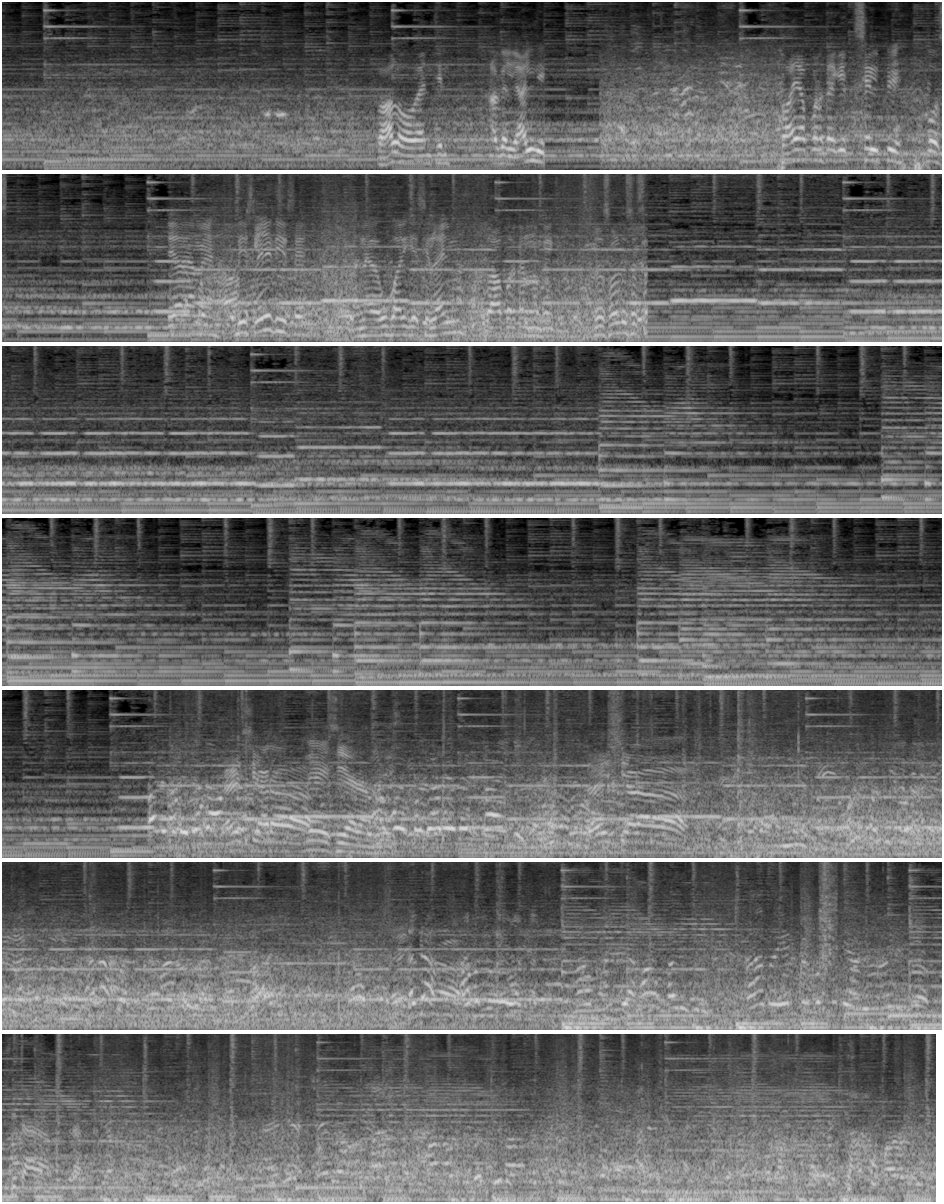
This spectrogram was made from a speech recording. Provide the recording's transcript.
તો હાલો હવે આનથી આગળ હાલીએ. તો અહીંયા પણ કંઈક એક સેલ્ફી બસ ત્યારે અમે ડીશ લઈ લીધી છે. અને ઊભા રહી ગયા છીએ લાઈનમાં. તો આ પ્રકારનું કંઈક. રસોડું છે જય સિયારામ જય સિયારામ જય સિયારામ સીતારામ અમીર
